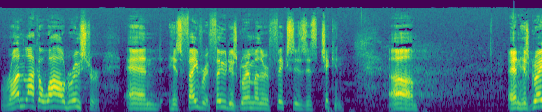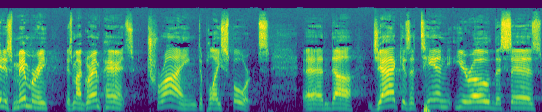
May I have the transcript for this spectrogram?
run like a wild rooster. And his favorite food his grandmother fixes is chicken. Um, and his greatest memory is my grandparents trying to play sports. And uh, Jack is a 10 year old that says,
